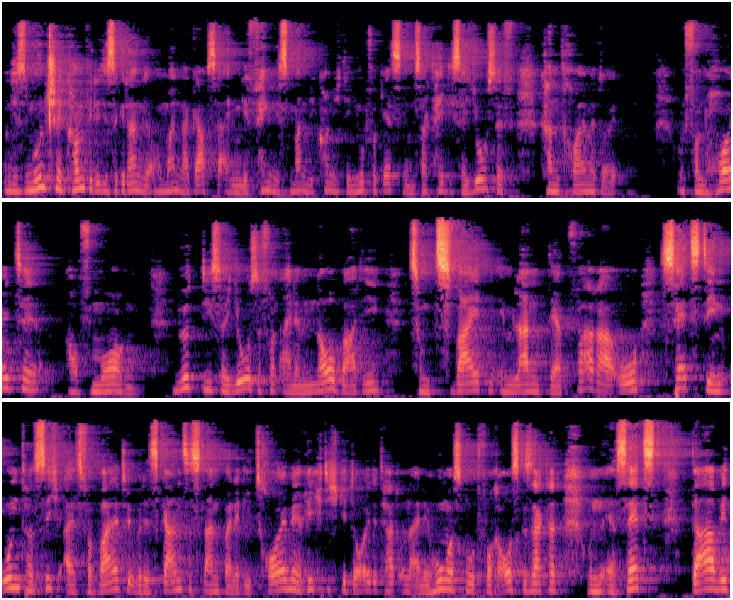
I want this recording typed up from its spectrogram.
und diesem Wunsch kommt wieder dieser Gedanke, oh Mann, da gab es ja einen Gefängnis, Mann, wie konnte ich den nur vergessen? Und sagt, hey, dieser Josef kann Träume deuten. Und von heute auf morgen wird dieser Josef von einem Nobody zum Zweiten im Land. Der Pharao setzt ihn unter sich als Verwalter über das ganze Land, weil er die Träume richtig gedeutet hat und eine Hungersnot vorausgesagt hat. Und er setzt David,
